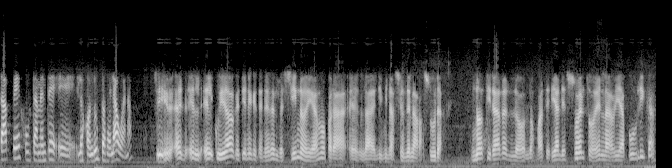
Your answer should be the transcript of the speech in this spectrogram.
tape justamente eh, los conductos del agua, ¿no? Sí, el, el, cuidado que tiene que tener el vecino, digamos, para eh, la eliminación de la basura. No tirar los materiales sueltos en la vía pública.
